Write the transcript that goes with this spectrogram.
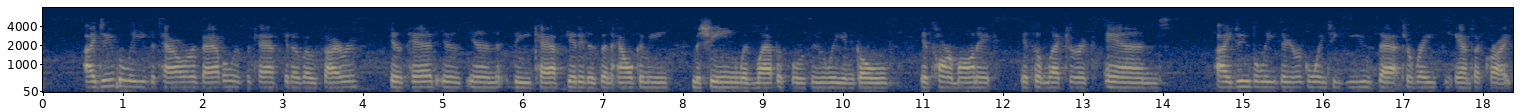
I do believe the Tower of Babel is the casket of Osiris. His head is in the casket. It is an alchemy machine with lapis lazuli and gold. It's harmonic, it's electric, and I do believe they are going to use that to raise the Antichrist.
